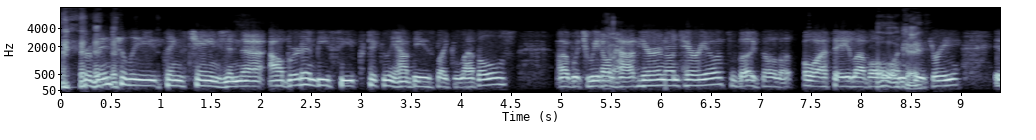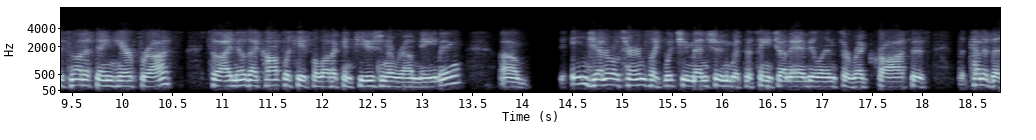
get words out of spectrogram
provincially things change. And uh, Alberta and BC particularly have these like levels, uh, which we don't have here in Ontario. So, like the OFA level Oh, one, okay. two, three, it's not a thing here for us. So, I know that complicates a lot of confusion around naming. Um, in general terms, like what you mentioned with the St. John Ambulance or Red Cross is the, kind of the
